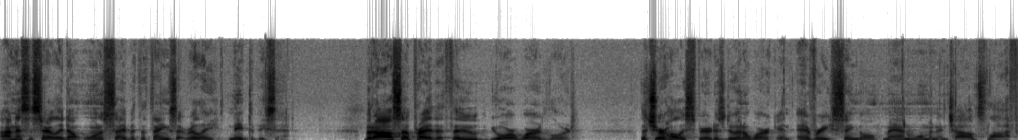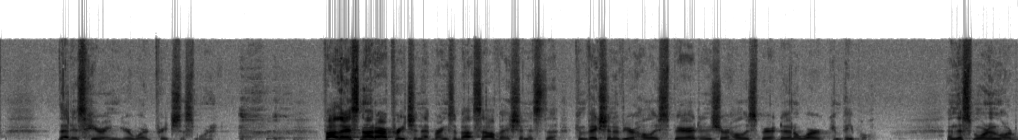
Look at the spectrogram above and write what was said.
I necessarily don't want to say, but the things that really need to be said. But I also pray that through your word, Lord, that your Holy Spirit is doing a work in every single man, woman, and child's life that is hearing your word preached this morning. Father, it's not our preaching that brings about salvation. It's the conviction of your Holy Spirit, and it's your Holy Spirit doing a work in people. And this morning, Lord,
